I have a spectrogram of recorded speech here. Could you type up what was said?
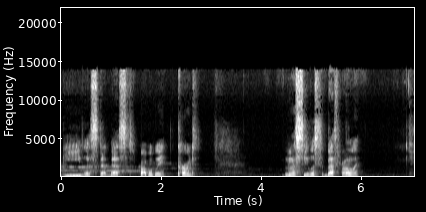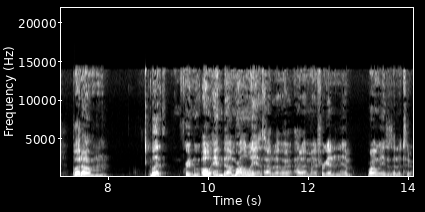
B list at best, probably current a C list at best, probably. But um, but great movie. Oh, and uh, Marlon Wayans. How did I, how am I forgetting him? Marlon Wayans is in it too.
